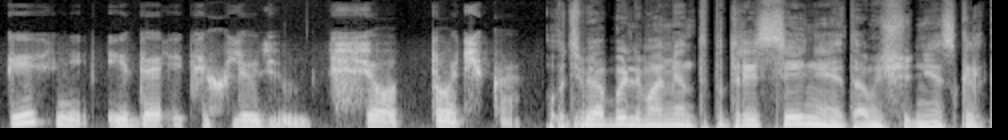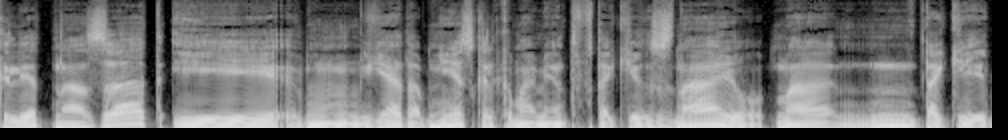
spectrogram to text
песни и дарить их людям. Все, точка. У тебя были моменты потрясения там еще несколько лет назад, и я там несколько моментов таких знаю. А, Такие,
